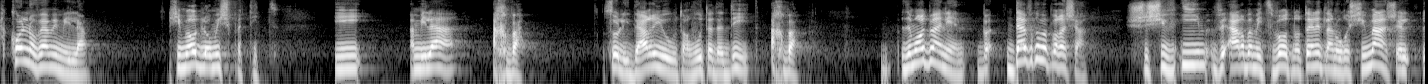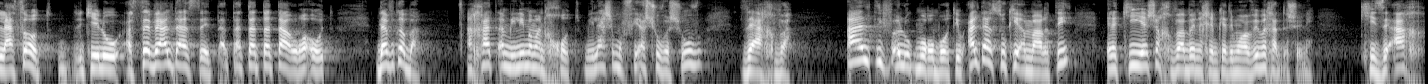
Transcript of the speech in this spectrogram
הכל נובע ממילה שהיא מאוד לא משפטית. היא המילה אחווה. סולידריות, ערבות הדדית, אחווה. זה מאוד מעניין. דווקא בפרשה, ש-74 מצוות נותנת לנו רשימה של לעשות, כאילו, עשה ואל תעשה, טה-טה-טה-טה, הוראות, דווקא בה, אחת המילים המנחות, מילה שמופיעה שוב ושוב, זה האחווה. אל תפעלו כמו רובוטים, אל תעשו כי אמרתי, אלא כי יש אחווה ביניכם, כי אתם אוהבים אחד את השני. כי זה אח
